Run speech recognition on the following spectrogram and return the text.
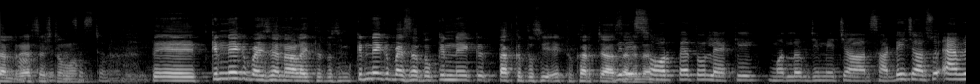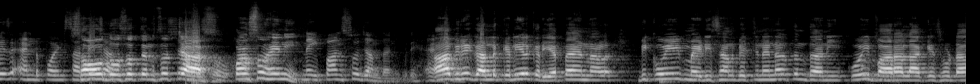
ਚੱਲ ਰਿਹਾ ਸਿਸਟਮ ਸਿਸਟਮ ਤੇ ਕਿੰਨੇ ਕੁ ਪੈਸਿਆਂ ਨਾਲ ਇੱਥੇ ਤੁਸੀਂ ਕਿੰਨੇ ਕੁ ਪੈਸਿਆਂ ਤੋਂ ਕਿੰਨੇ ਕੁ ਤੱਕ ਤੁਸੀਂ ਇੱਥੋਂ ਖਰਚਾ ਆ ਵੀਰੇ ਸਕਦਾ? 100 ਰੁਪਏ ਤੋਂ ਲੈ ਕੇ ਮਤਲਬ ਜਿਵੇਂ 4 450 ਐਵਰੇਜ ਐਂਡ ਪੁਆਇੰਟ 100 200 300 400 500 ਹੈ। ਨਹੀਂ। ਨਹੀਂ 500 ਜਾਂਦਾ ਨਹੀਂ ਵੀਰੇ ਆ ਵੀਰੇ ਗੱਲ ਕਲੀਅਰ ਕਰੀਏ ਭੈਣ ਨਾਲ ਵੀ ਕੋਈ ਮੈਡੀਸਨ ਵੇਚਣਾ ਇਹਨਾਂ ਦਾ ਧੰਦਾ ਨਹੀਂ। ਕੋਈ ਬਾਰਾ ਲਾ ਕੇ ਤੁਹਾਡਾ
